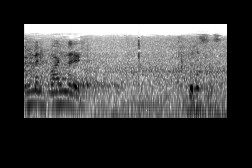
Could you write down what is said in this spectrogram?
One minute, one minute.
